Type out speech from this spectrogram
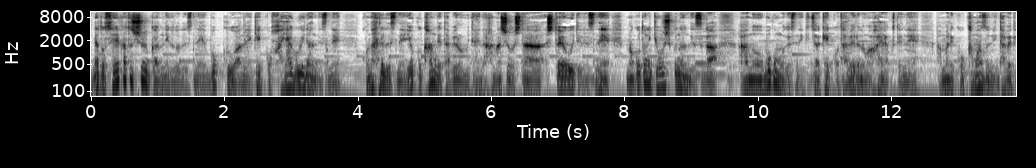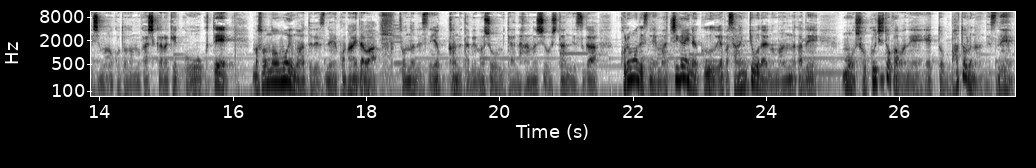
であと生活習慣でいくとですね僕はね結構早食いなんですね。この間ですねよく噛んで食べろみたいな話をした人へおいてですね誠に恐縮なんですがあの僕もですね実は結構食べるのが早くてねあまりこう噛まずに食べてしまうことが昔から結構多くて、まあ、そんな思いもあってですねこの間はそんなですねよく噛んで食べましょうみたいな話をしたんですがこれもですね間違いなくやっぱ3兄弟の真ん中でもう食事とかはねえっとバトルなんですね。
